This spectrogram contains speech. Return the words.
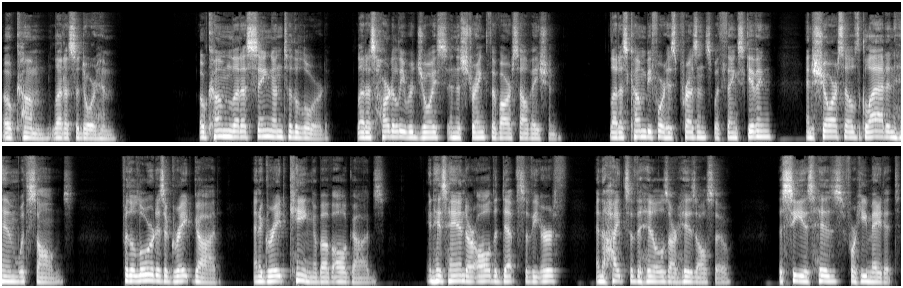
O come, let us adore him. O come, let us sing unto the Lord. Let us heartily rejoice in the strength of our salvation. Let us come before his presence with thanksgiving and show ourselves glad in him with psalms. For the Lord is a great God and a great King above all gods. In his hand are all the depths of the earth, and the heights of the hills are his also. The sea is his, for he made it,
